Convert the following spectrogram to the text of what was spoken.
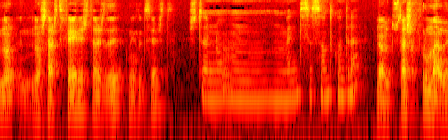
Não, não estás de férias, estás de. Como é que tu disseste? Estou num momento de sessão de contrato. Não, tu estás reformada.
